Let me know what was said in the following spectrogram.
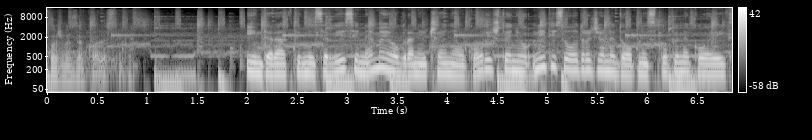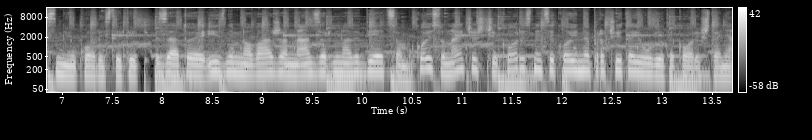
službe za korisnike. Interaktivni servisi nemaju ograničenja u korištenju, niti su određene dobne skupine koje ih smiju koristiti. Zato je iznimno važan nadzor nad djecom, koji su najčešći korisnici koji ne pročitaju uvjete korištenja.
